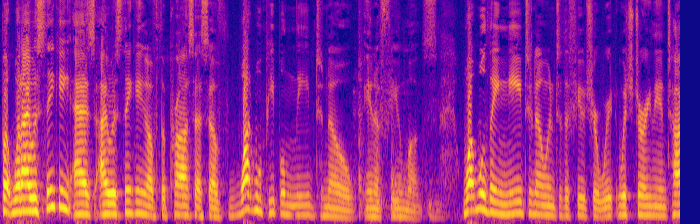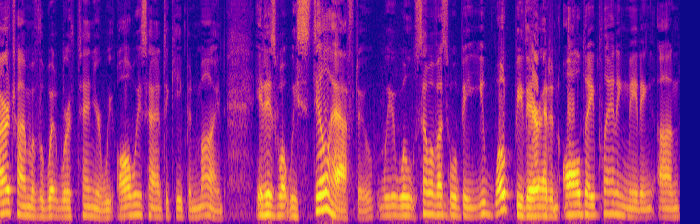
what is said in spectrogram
But what I was thinking as I was thinking of the process of what will people need to know in a few months? Mm-hmm. What will they need to know into the future, which during the entire time of the Whitworth tenure we always had to keep in mind? It is what we still have to. We will. Some of us will be. You won't be there at an all-day planning meeting on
